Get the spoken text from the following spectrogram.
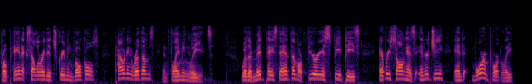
Propane accelerated screaming vocals, pounding rhythms, and flaming leads. Whether mid-paced anthem or furious speed piece, every song has energy and, more importantly,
